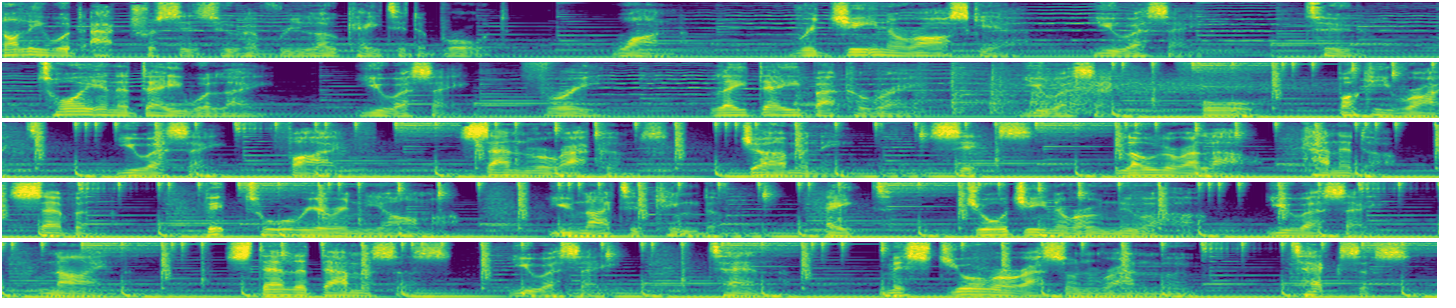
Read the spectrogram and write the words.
Nollywood actresses who have relocated abroad. 1. Regina Askia, USA. 2. Toyin Adewale, USA. 3. Laide Bakare, USA. 4. Bukky Wright, USA. 5. Sandra Achums, Germany. 6. Lola Alao, Canada. 7. Victoria Inyama, United Kingdom. 8. Georgina Onuoha, USA. 9. Stella Damasus, USA. 10. Mistura Asunranmu, Texas.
